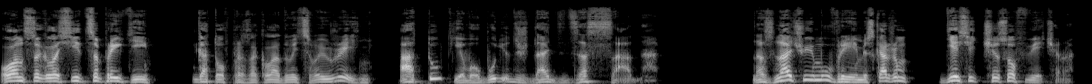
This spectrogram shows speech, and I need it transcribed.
Он согласится прийти, готов прозакладывать свою жизнь, а тут его будет ждать засада. Назначу ему время, скажем, десять часов вечера.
